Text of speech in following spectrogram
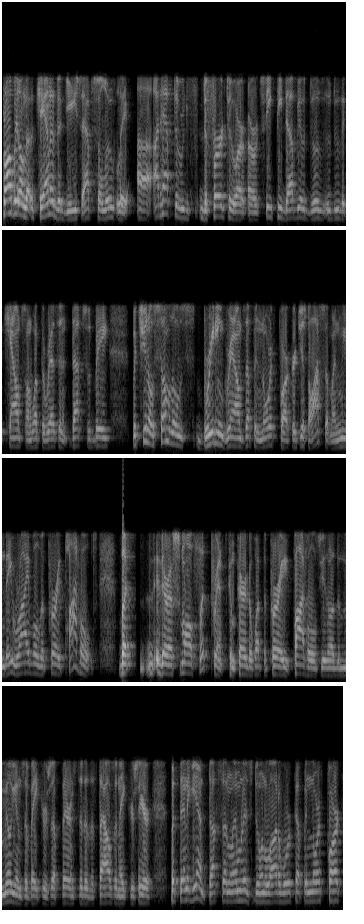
Probably on the Canada geese, absolutely. Uh, I'd have to re- defer to our, our CPW do, do the counts on what the resident ducks would be. But you know, some of those breeding grounds up in North Park are just awesome. I mean, they rival the prairie potholes, but they're a small footprint compared to what the prairie potholes, you know, the millions of acres up there instead of the thousand acres here. But then again, Ducks Unlimited is doing a lot of work up in North Park,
